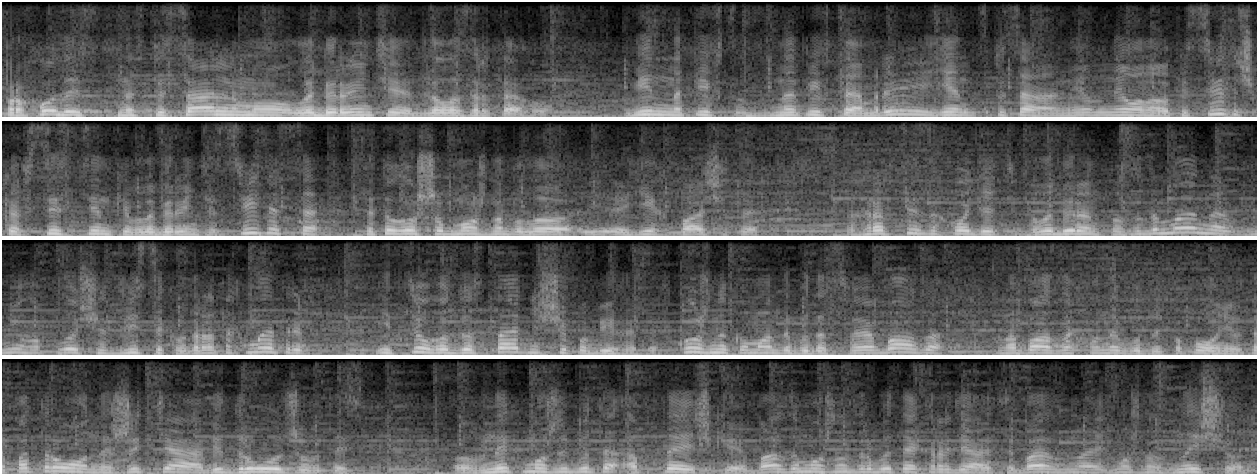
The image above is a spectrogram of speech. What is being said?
проходить на спеціальному лабіринті для лазертегу. Він напів, напівтемряві, є спеціальна неонова підсвіточка, всі стінки в лабіринті світяться для того, щоб можна було їх бачити. Гравці заходять в лабіринт позаду мене, в нього площа 200 квадратних метрів, і цього достатньо, щоб побігати. В кожної команди буде своя база. На базах вони будуть поповнювати патрони, життя, відроджуватись. В них можуть бути аптечки, бази можна зробити як радіацію, бази навіть можна знищувати.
